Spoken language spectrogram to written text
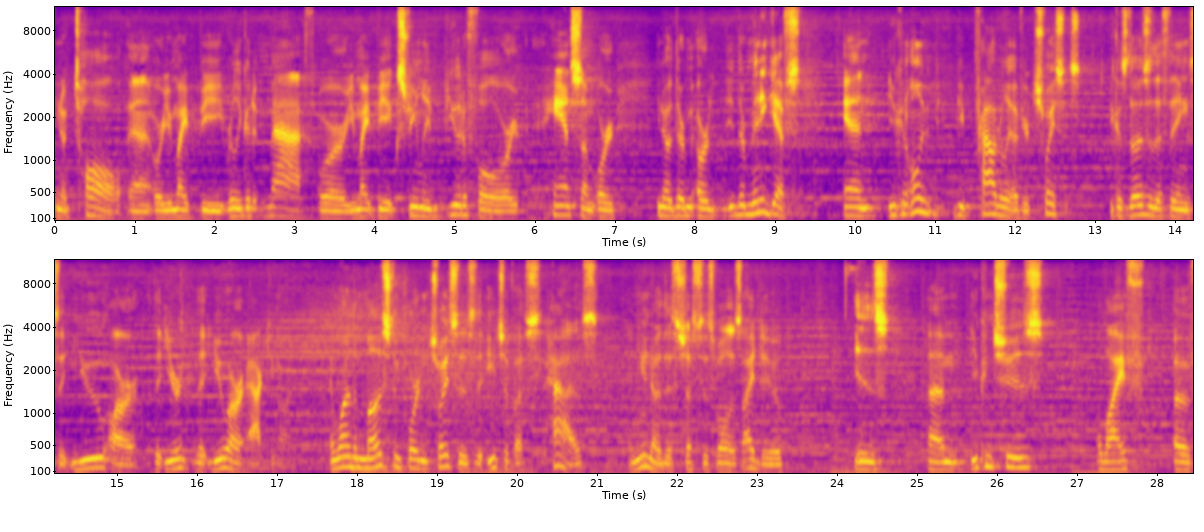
you know, tall, uh, or you might be really good at math, or you might be extremely beautiful or handsome, or you know, there or there are many gifts, and you can only be proud really of your choices because those are the things that you are that you're that you are acting on. And one of the most important choices that each of us has, and you know this just as well as I do, is um, you can choose a life of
